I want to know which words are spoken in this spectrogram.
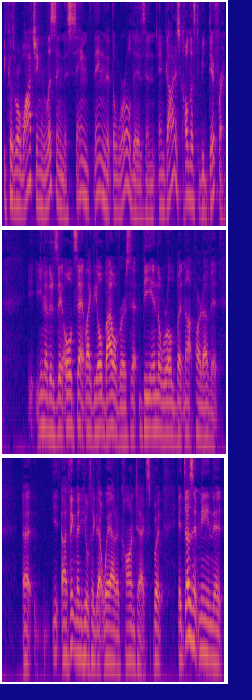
Because we're watching and listening the same thing that the world is and, and god has called us to be different. You know there's the old saying like the old bible verse that be in the world but not part of it Uh, I think many people take that way out of context, but it doesn't mean that,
